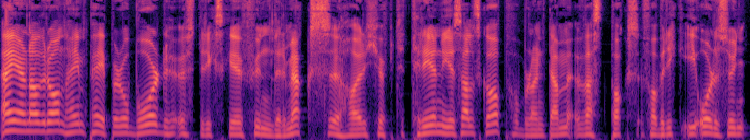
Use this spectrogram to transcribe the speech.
Eieren av Ranheim Paper og Board, østerrikske Fundermax, har kjøpt tre nye selskap, blant dem Vestpaks fabrikk i Ålesund.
